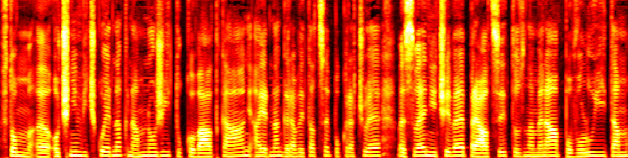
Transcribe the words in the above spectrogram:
v tom eh, očním víčku jednak namnoží tuková tkáň a jednak gravitace pokračuje ve své ničivé práci, to znamená povolují tam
